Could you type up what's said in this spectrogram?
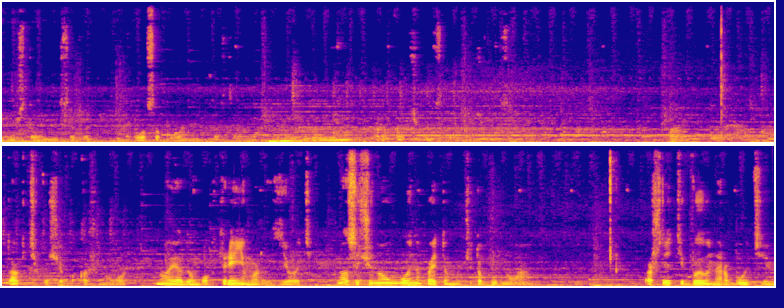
видно что он все же высокого просто. Не прокачивается, прокачивается. тактика еще покажу ну вот. Ну я думаю повторение можно сделать. У нас еще новый воина поэтому что-то будного. Пошлите вы наверное будете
